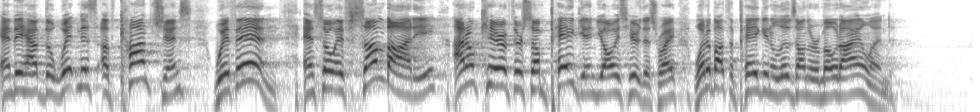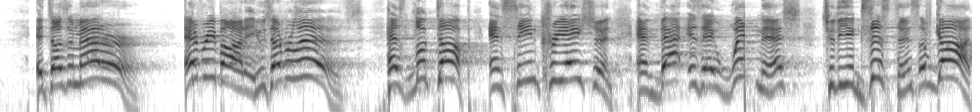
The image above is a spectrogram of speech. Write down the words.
and they have the witness of conscience within. And so, if somebody, I don't care if there's some pagan, you always hear this, right? What about the pagan who lives on the remote island? It doesn't matter. Everybody who's ever lived has looked up and seen creation, and that is a witness to the existence of God.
